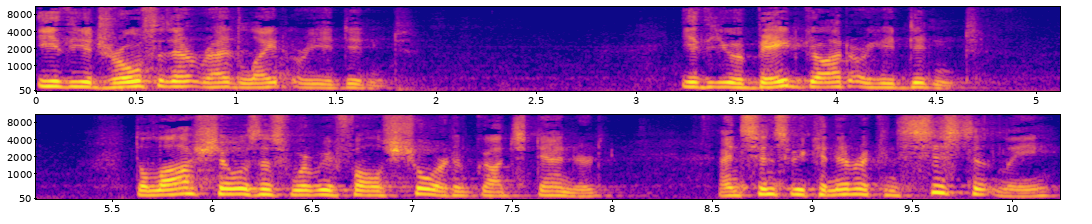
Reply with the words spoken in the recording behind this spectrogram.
Either you drove through that red light or you didn't. Either you obeyed God or you didn't. The law shows us where we fall short of God's standard, and since we can never consistently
